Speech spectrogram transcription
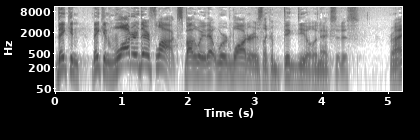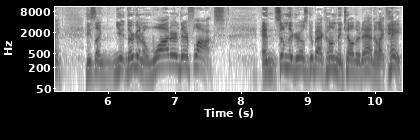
They can, they can water their flocks. By the way, that word water is like a big deal in Exodus. right? He's like, they're going to water their flocks. And some of the girls go back home, they tell their dad, they're like, hey,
